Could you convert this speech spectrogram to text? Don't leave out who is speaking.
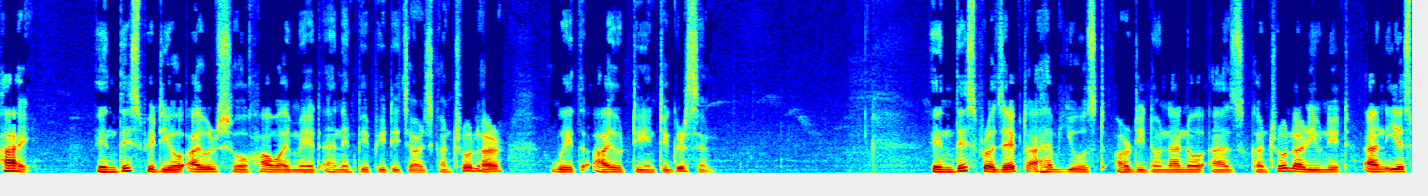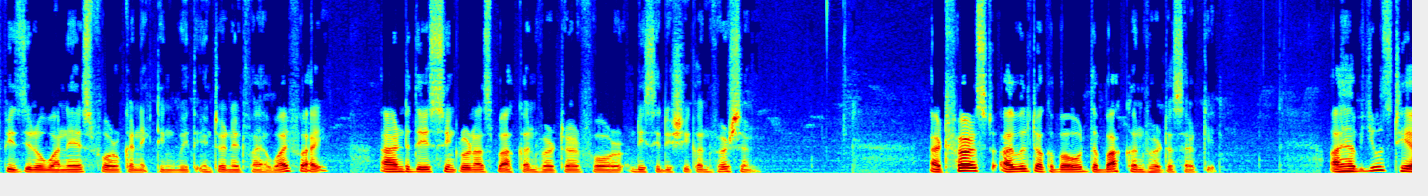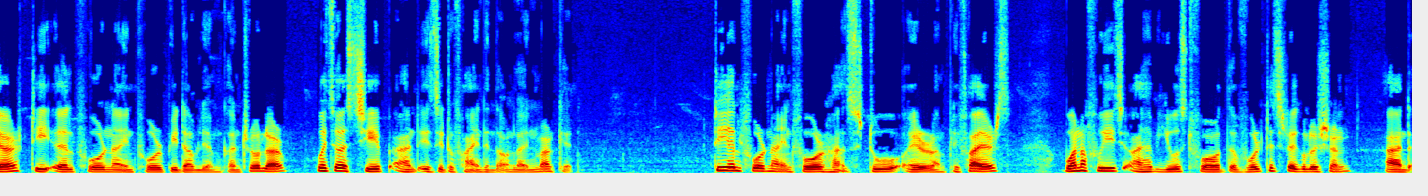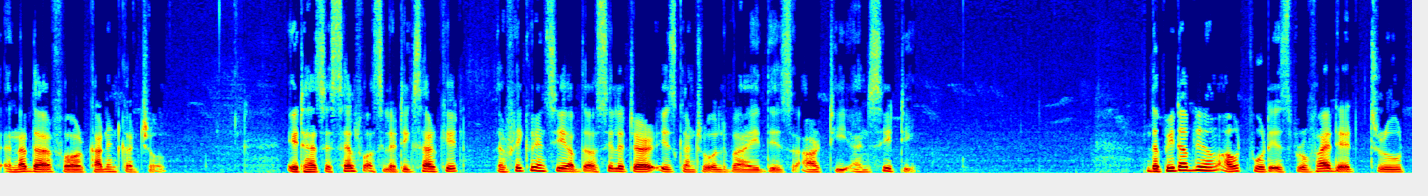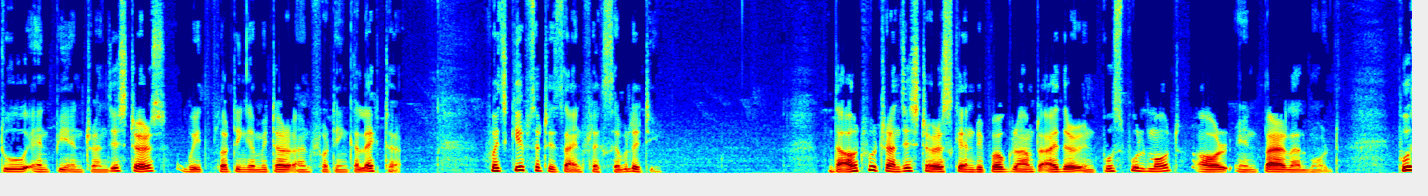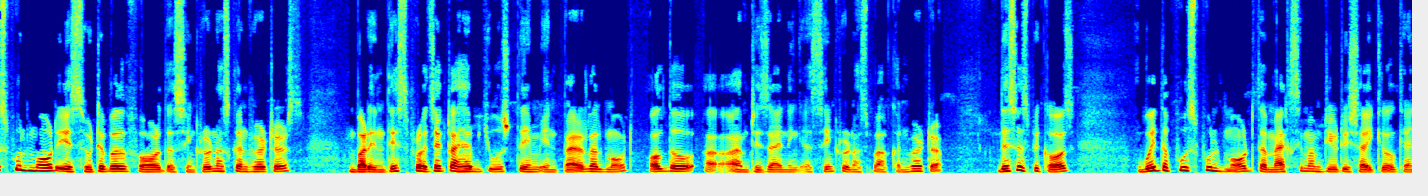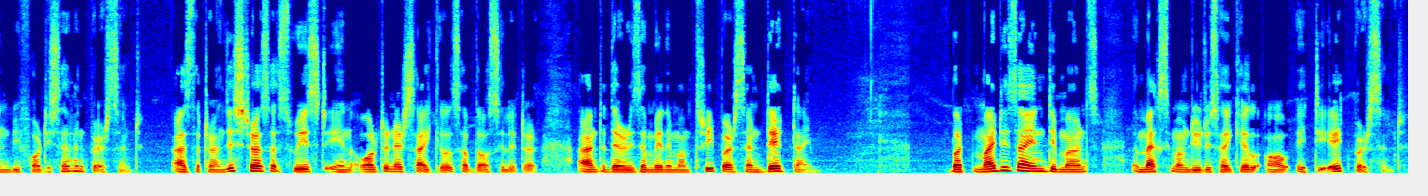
Speaker 1: Hi, in this video I will show how I made an MPPT charge controller with IoT integration. In this project I have used Arduino Nano as controller unit and ESP01S for connecting with internet via Wi-Fi and this synchronous buck converter for DC-DC conversion. At first I will talk about the buck converter circuit. I have used here TL494 PWM controller which was cheap and easy to find in the online market. TL494 has two error amplifiers one of which I have used for the voltage regulation and another for current control. It has a self-oscillating circuit. The frequency of the oscillator is controlled by this RT and CT. The PWM output is provided through two NPN transistors with floating emitter and floating collector, which gives the design flexibility. The output transistors can be programmed either in push-pull mode or in parallel mode. Push-pull mode is suitable for the synchronous converters, but in this project I have used them in parallel mode although uh, I am designing a synchronous buck converter. This is because with the push-pull mode the maximum duty cycle can be 47 percent as the transistors are switched in alternate cycles of the oscillator and there is a minimum 3 percent dead time but my design demands a maximum duty cycle of 88 percent.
